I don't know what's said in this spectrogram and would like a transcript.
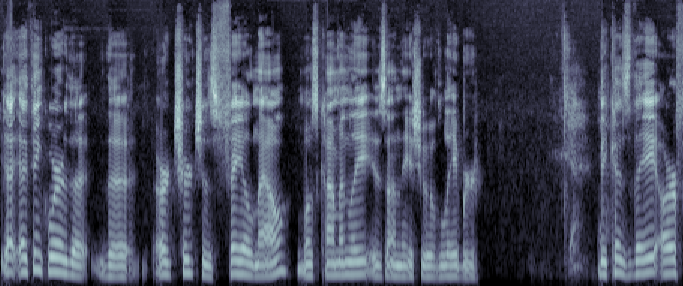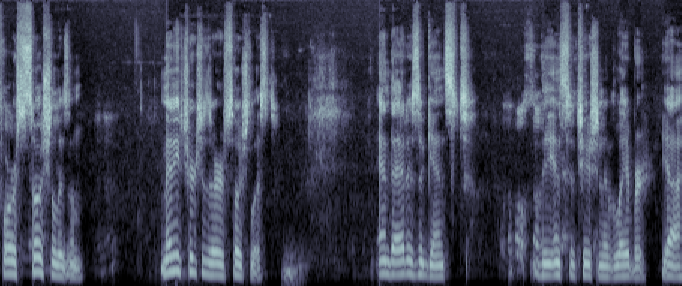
yeah, I think where the the our churches fail now most commonly is on the issue of labor yeah. because they are for socialism. Many churches are socialist, and that is against Well, the the institution of labor. Yeah,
